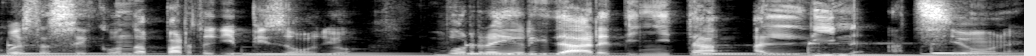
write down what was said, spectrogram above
questa seconda parte di episodio vorrei ridare dignità all'inazione.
